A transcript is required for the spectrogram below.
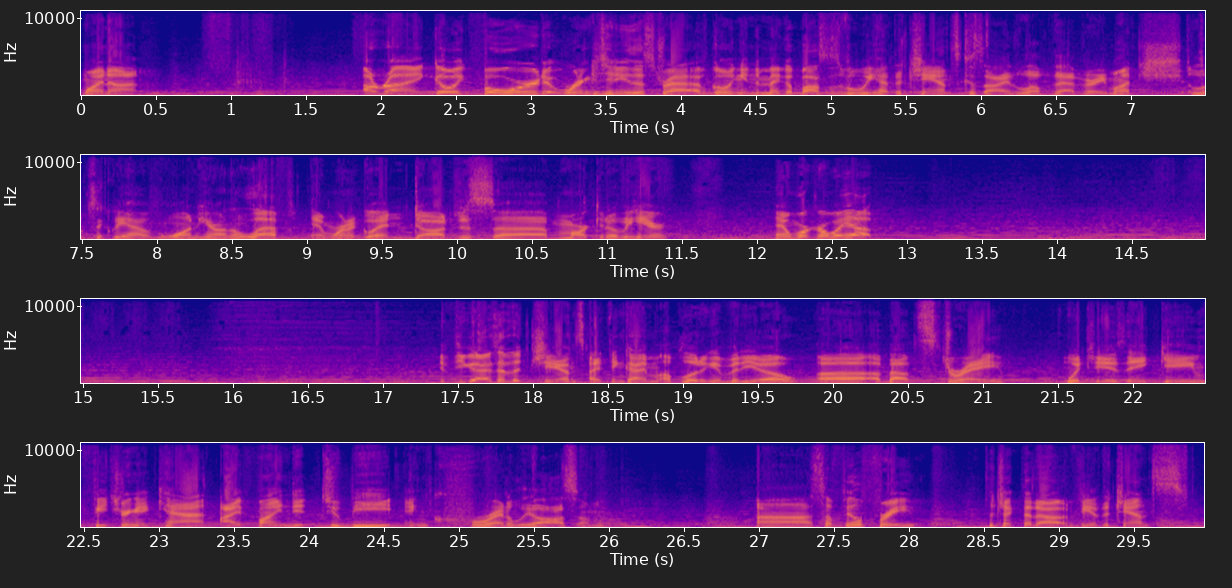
Why not? Alright, going forward, we're going to continue the strat of going into Mega Bosses when we have the chance, because I love that very much. It looks like we have one here on the left, and we're going to go ahead and dodge this uh, market over here, and work our way up. If you guys have the chance, I think I'm uploading a video uh, about Stray, which is a game featuring a cat. I find it to be incredibly awesome. Uh, so feel free to check that out if you have the chance.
